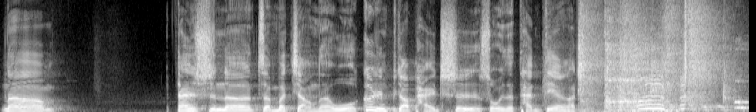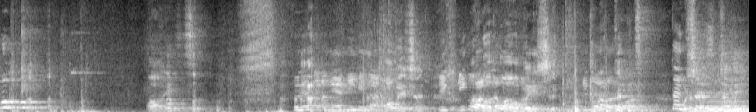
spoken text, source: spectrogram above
那但是呢，怎么讲呢？我个人比较排斥所谓的探店啊。我给你，你你看，我没事，一个一个我我没事，一个我不是这里，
